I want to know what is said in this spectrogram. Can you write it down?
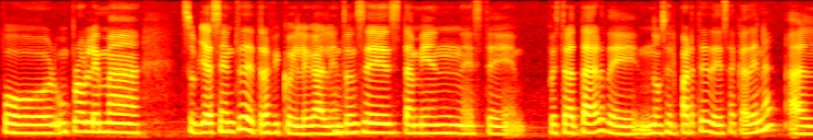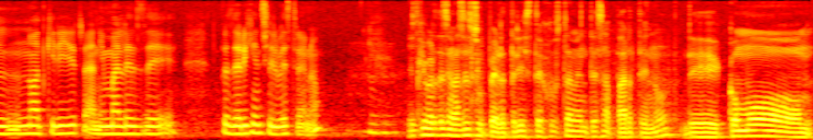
por un problema subyacente de tráfico ilegal. Entonces también este, pues tratar de no ser parte de esa cadena al no adquirir animales de, pues, de origen silvestre, ¿no? Es que aparte se me hace súper triste justamente esa parte, ¿no? De cómo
